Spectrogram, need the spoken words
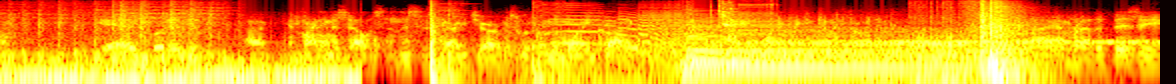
Professor Yes, what is it? Uh, and my name is Ellison. This is Harry Jarvis. We're from the Morning Chronicle. I wonder if we could come in for a minute. I am rather busy.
